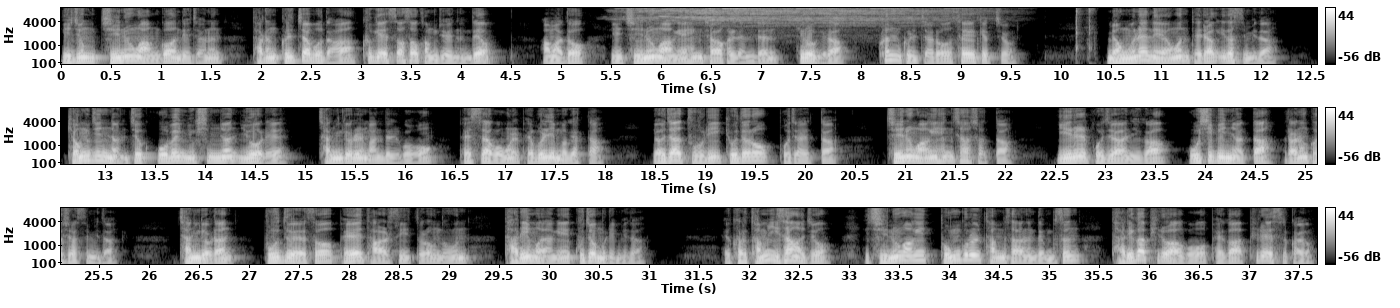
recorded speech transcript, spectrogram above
이 중 진흥왕과 내전은 다른 글자보다 크게 써서 강조했는데요. 아마도 이 진흥왕의 행차와 관련된 기록이라 큰 글자로 새겼겠죠. 명문의 내용은 대략 이렇습니다. 경진년 즉 560년 6월에 잔교를 만들고 뱃사공을 배불리 먹였다. 여자 둘이 교대로 보좌했다. 진흥왕이 행차하셨다. 이를 보좌한 이가 50인이었다. 라는 것이었습니다. 잔결한 부두에서 배에 닿을 수 있도록 놓은 다리 모양의 구조물입니다. 예, 그렇다면 이상하죠. 진흥왕이 동굴을 탐사하는데 무슨 다리가 필요하고 배가 필요했을까요?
